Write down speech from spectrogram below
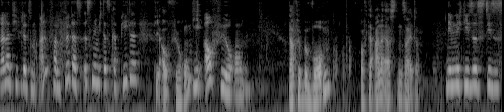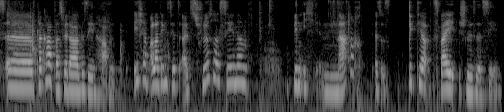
relativ wieder zum Anfang führt. Das ist nämlich das Kapitel Die Aufführung, Die Aufführung. dafür beworben auf der allerersten Seite. Nämlich dieses, dieses äh, Plakat, was wir da gesehen haben. Ich habe allerdings jetzt als Schlüsselszene bin ich nach. Also es gibt ja zwei Schlüsselszenen.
